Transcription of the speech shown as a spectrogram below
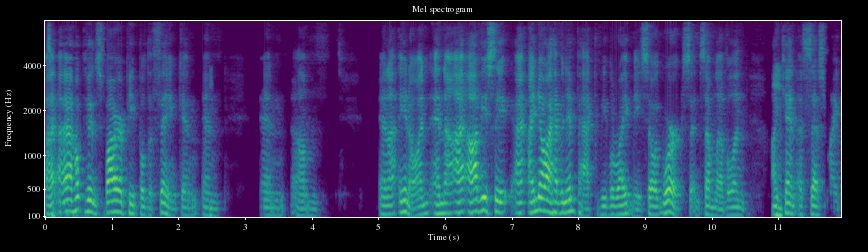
I, I hope, to inspire people to think and and and um and I you know and and I obviously I, I know I have an impact. People write me, so it works at some level, and mm. I can't assess my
